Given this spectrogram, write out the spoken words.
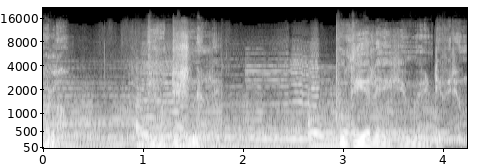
കൊള്ളാം. ബ്യൂട്ടീഷ്യൻ അല്ലേ? പുതിയ ലേഹ്യം വേണ്ടി വരും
